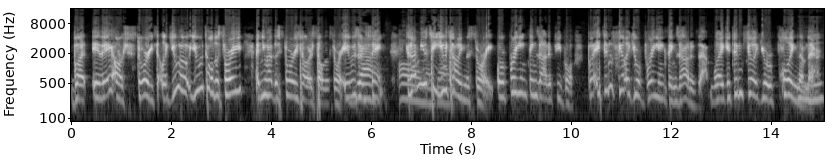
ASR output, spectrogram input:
But they are storytellers. Like you, you told a story, and you had the storytellers tell the story. It was Yeah. insane. Oh Because I'm used to you telling the story or bringing things out of people, but it didn't feel like you were bringing things out of them. Like it didn't feel like you were pulling them there. Mhm,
